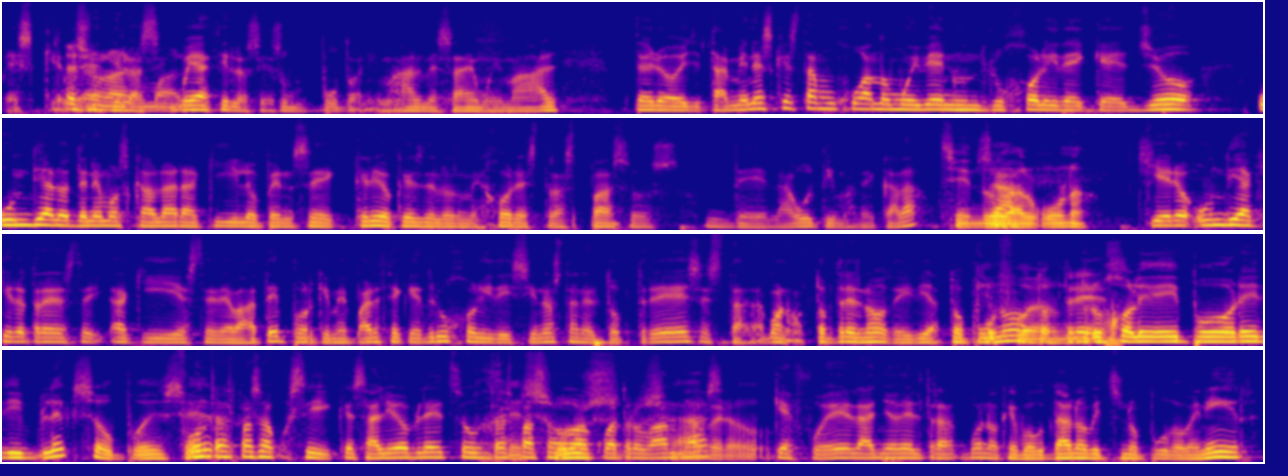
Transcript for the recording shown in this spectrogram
Es que Es voy, a decirlo así, animal. voy a decirlo así, es un puto animal, me sabe muy mal. Pero también es que están jugando muy bien un Drew Holiday que yo un día lo tenemos que hablar aquí y lo pensé, creo que es de los mejores traspasos de la última década. Sin O sea, duda alguna. Quiero, un día quiero traer este- aquí este debate porque me parece que Drew Holiday, si no está en el top 3, estará. Bueno, top 3 no, te diría top ¿Qué 1 o fue? top ¿Un 3. Drew Holiday por Eric Bledsoe? Puede Fue un ser. traspaso, sí, que salió Bledsoe, un traspaso a Jesús, cuatro o sea, bandas, pero- que fue el año del. Bueno, que Bogdanovich no pudo venir,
